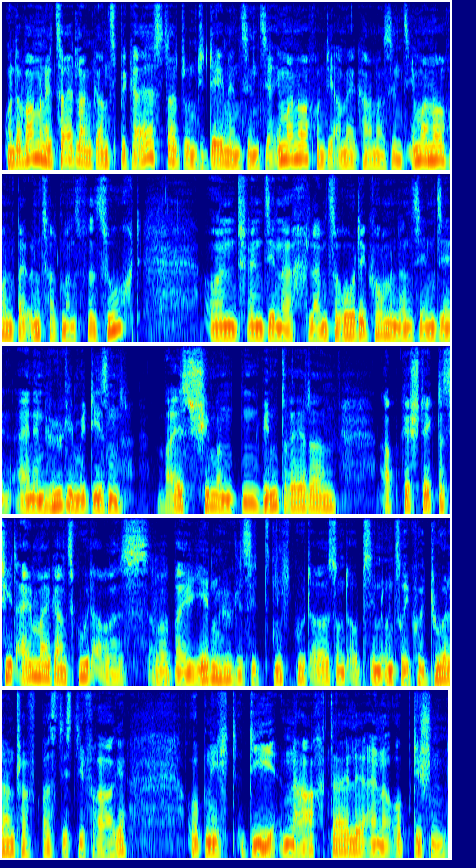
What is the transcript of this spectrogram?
Und da war man eine Zeit lang ganz begeistert und die Dänen sind es ja immer noch und die Amerikaner sind es immer noch und bei uns hat man es versucht. Und wenn Sie nach Lanzarote kommen, dann sehen Sie einen Hügel mit diesen weiß schimmernden Windrädern abgesteckt. Das sieht einmal ganz gut aus, aber bei jedem Hügel sieht es nicht gut aus und ob es in unsere Kulturlandschaft passt, ist die Frage, ob nicht die Nachteile einer optischen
